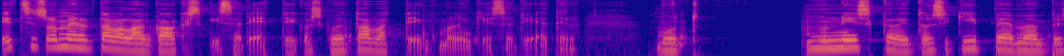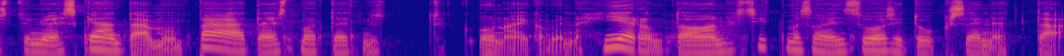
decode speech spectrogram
Itse asiassa on meillä tavallaan kaksi kisadiettiä, koska me tavattiin, kun mä olin kisadietillä. Mutta mun niska oli tosi kipeä, mä en pystynyt edes kääntämään mun päätä, ja sitten mä ajattelin, että nyt on aika mennä hierontaan. Sitten mä sain suosituksen, että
